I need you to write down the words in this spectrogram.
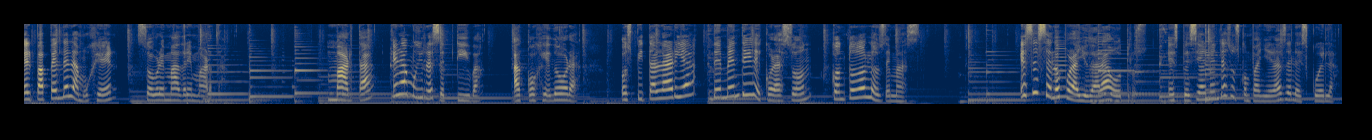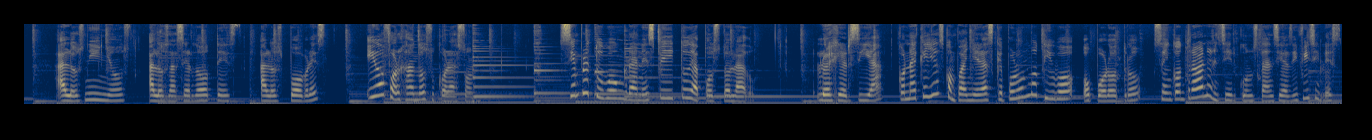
El papel de la mujer sobre Madre Marta. Marta era muy receptiva, acogedora, hospitalaria de mente y de corazón con todos los demás. Ese celo por ayudar a otros, especialmente a sus compañeras de la escuela, a los niños, a los sacerdotes, a los pobres, iba forjando su corazón. Siempre tuvo un gran espíritu de apostolado. Lo ejercía con aquellas compañeras que por un motivo o por otro se encontraban en circunstancias difíciles,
